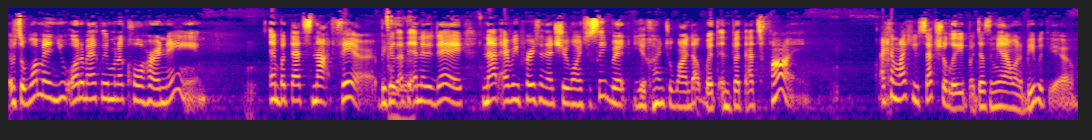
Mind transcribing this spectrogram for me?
if it's a woman you automatically want to call her a name and but that's not fair because at the end of the day not every person that you're going to sleep with you're going to wind up with and but that's fine I can like you sexually but doesn't mean I want to be with you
